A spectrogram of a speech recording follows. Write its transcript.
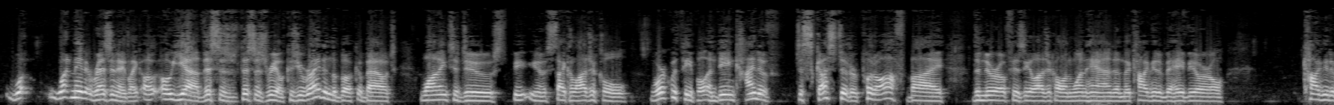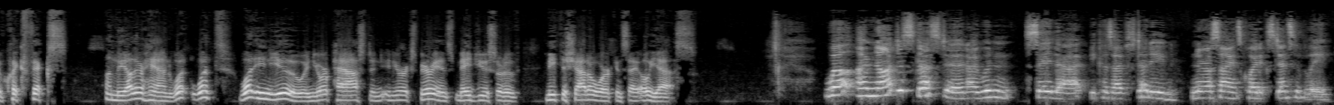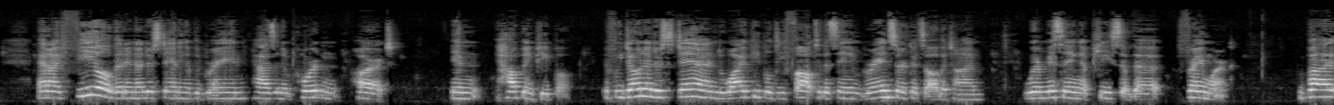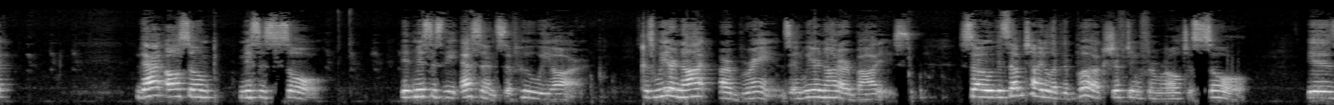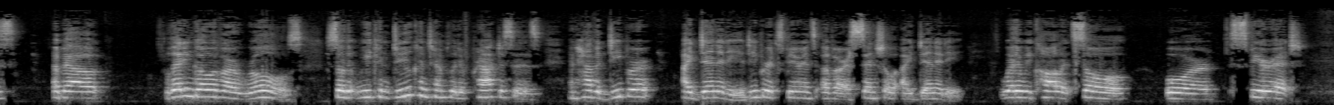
what what made it resonate? Like, oh, oh yeah, this is this is real. Because you write in the book about wanting to do you know psychological work with people and being kind of disgusted or put off by the neurophysiological on one hand and the cognitive behavioral cognitive quick fix on the other hand what what what in you in your past and in your experience made you sort of meet the shadow work and say oh yes well, I'm not disgusted. I wouldn't say that because I've studied neuroscience quite extensively. And I feel that an understanding of the brain has an important part in helping people. If we don't understand why people default to the same brain circuits all the time, we're missing a piece of the framework. But that also misses soul it misses the essence of who we are. Because we are not our brains and we are not our bodies. So the subtitle of the book, Shifting from Role to Soul, is about letting go of our roles so that we can do contemplative practices and have a deeper identity, a deeper experience of our essential identity, whether we call it soul or spirit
